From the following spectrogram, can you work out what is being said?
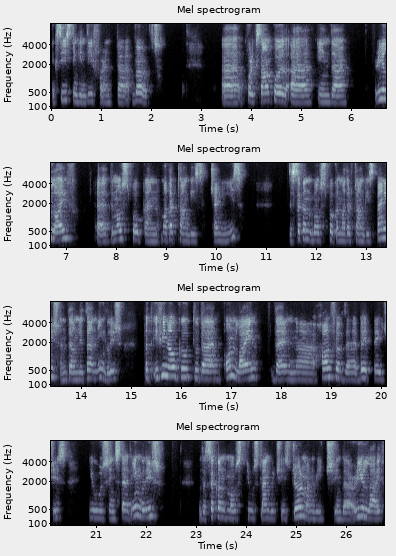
existing in different words. for example, in the real life, uh, the most spoken mother tongue is Chinese. The second most spoken mother tongue is Spanish and only then English. But if you now go to the online, then uh, half of the web pages use instead English. The second most used language is German, which in the real life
